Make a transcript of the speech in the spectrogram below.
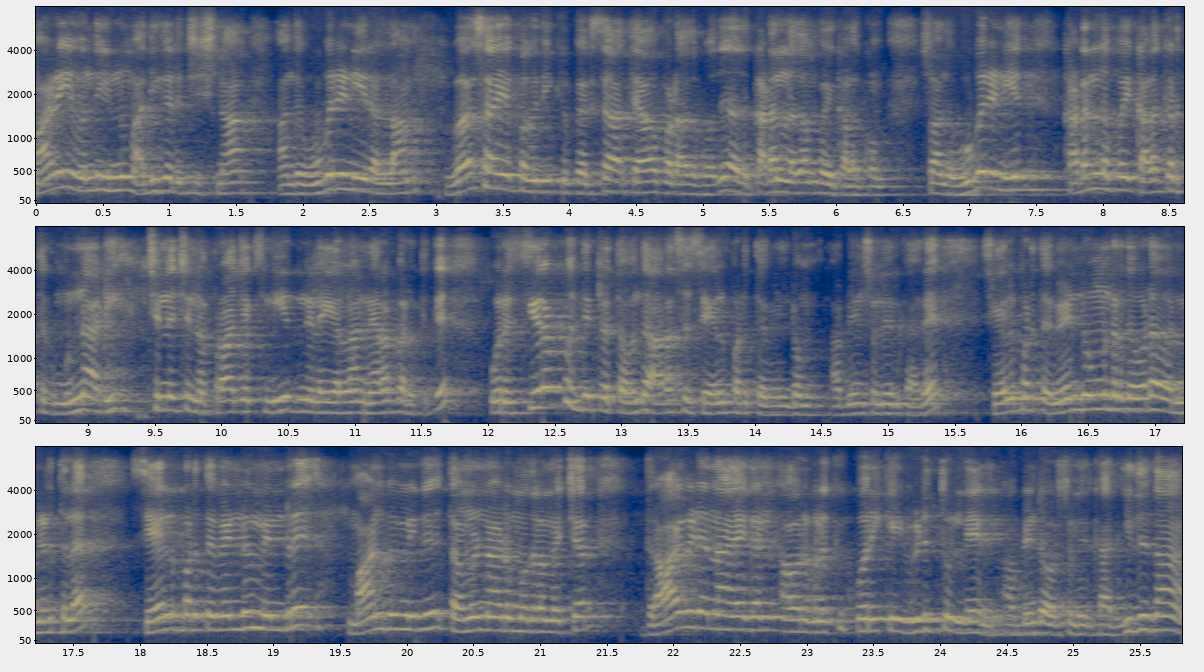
மழை வந்து இன்னும் அதிகரிச்சிச்சுன்னா அந்த உபரி நீரெல்லாம் விவசாய பகுதிக்கு பெருசாக தேவைப்படாத போது அது கடலில் தான் போய் கலக்கும். ஸோ அந்த உபரி நீர் கடலில் போய் கலக்கிறதுக்கு முன்னாடி சின்ன சின்ன ப்ராஜெக்ட்ஸ் நீர்நிலைகள்லாம் நிரப்புறதுக்கு ஒரு சிறப்பு திட்டத்தை வந்து அரசு செயல்படுத்த வேண்டும் அப்படின்னு சொல்லியிருக்காரு. செயல்படுத்த வேண்டும்ன்றதை விட அவர் நிறுத்தல. செயல்படுத்த வேண்டும் என்று மாண்புமிகு தமிழ்நாடு முதலமைச்சர் திராவிட நாயகன் அவர்களுக்கு கோரிக்கை விடுத்துள்ளேன் அப்படின்ட்டு அவர் சொல்லியிருக்காரு. தான்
